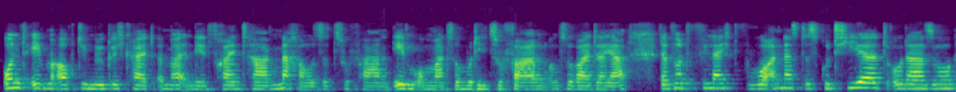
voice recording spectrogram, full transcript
Und eben auch die Möglichkeit, immer in den freien Tagen nach Hause zu fahren, eben um mal zur Mutti zu fahren und so weiter, ja. Da wird vielleicht woanders diskutiert oder so.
